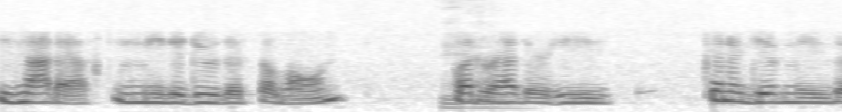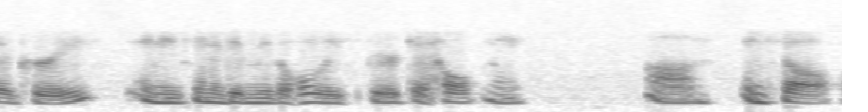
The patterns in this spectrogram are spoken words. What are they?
he's not asking me to do this alone, but rather he's going to give me the grace and he's going to give me the Holy Spirit to help me. Um, and so,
